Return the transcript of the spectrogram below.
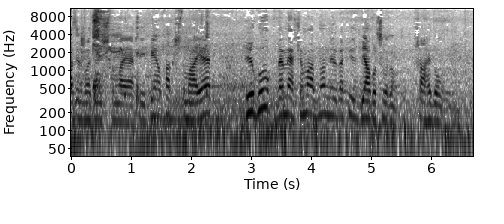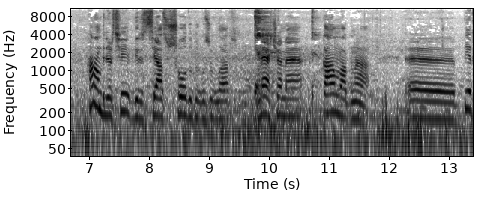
Azərbaycan ictimaiyyəti, beynəlxalq ictimaiyyət hüquq və məhkəmə adına növbəti bir biabırçılığın şahidi olur. Hamı bilir ki, bir siyasi şoudur durğucublar, məhkəmə qanun adına e, bir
